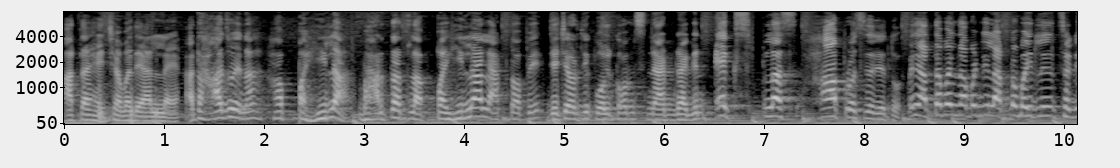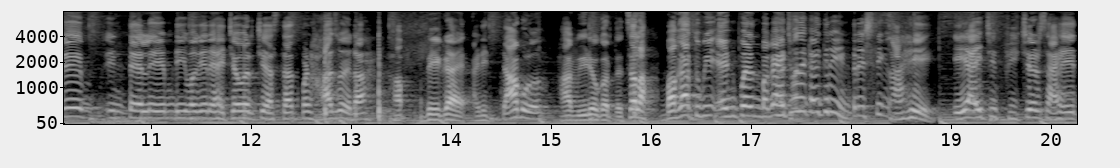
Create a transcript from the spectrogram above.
आता ह्याच्यामध्ये आलेला आहे आता हा जो आहे ना हा पहिला भारतातला पहिला लॅपटॉप आहे ज्याच्यावरती कोलकॉम स्नॅपड्रॅगन एक्स प्लस हा प्रोसेसर येतो. म्हणजे आतापर्यंत आपण जे लॅपटॉप बघितले सगळे इंटेल एम डी वगैरे ह्याच्यावरचे असतात पण हा जो आहे ना हा वेगळा आहे. आणि त्यामुळं हा व्हिडिओ करतोय. चला बघा तुम्ही एंड पर्यंत बघा. ह्याच्यामध्ये काहीतरी इंटरेस्टिंग आहे. ए आय चे फीचर्स आहेत.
